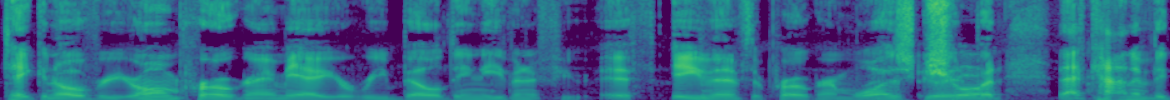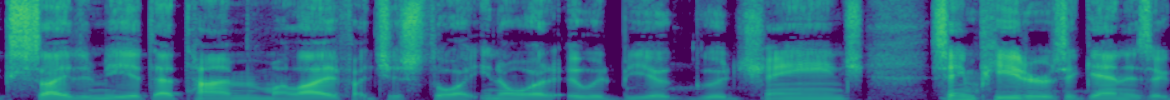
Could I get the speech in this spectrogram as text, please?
taking over your own program, yeah, you're rebuilding. Even if you, if even if the program was good, sure. but that kind of excited me at that time in my life. I just thought, you know what, it would be a good change. St. Peter's again is a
